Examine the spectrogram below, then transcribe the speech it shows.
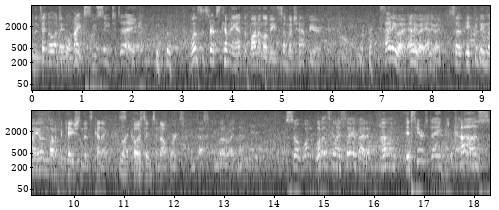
to the technological heights you see today. Once it starts coming out the bottom, I'll be so much happier. Anyway, anyway, anyway. So it could be my own modification that's kind of Right, caused it to not work so fantastically well right now. So what, what else can I say about it? Um, it's here today because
